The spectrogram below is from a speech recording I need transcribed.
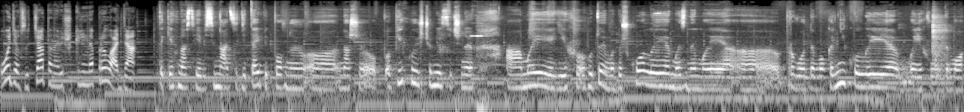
одяг, взуття та навіть шкільне приладдя. Таких у нас є 18 дітей під повною е, нашою опікою щомісячною. А ми їх готуємо до школи. Ми з ними е, проводимо канікули. Ми їх водимо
